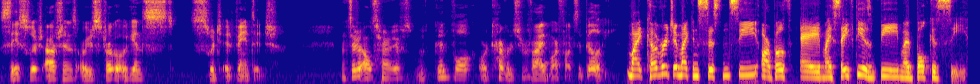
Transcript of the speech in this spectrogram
safe switch options, or you struggle against switch advantage. Consider alternatives with good bulk or coverage to provide more flexibility. My coverage and my consistency are both A. My safety is B. My bulk is C.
